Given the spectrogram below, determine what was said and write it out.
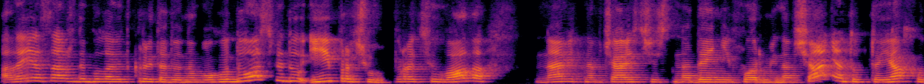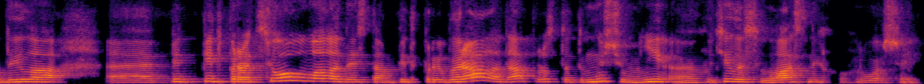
Але я завжди була відкрита до нового досвіду і працю- працювала. Навіть навчаючись на денній формі навчання, тобто я ходила, е, під, підпрацьовувала, десь там підприбирала, да, просто тому що мені е, хотілося власних грошей.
